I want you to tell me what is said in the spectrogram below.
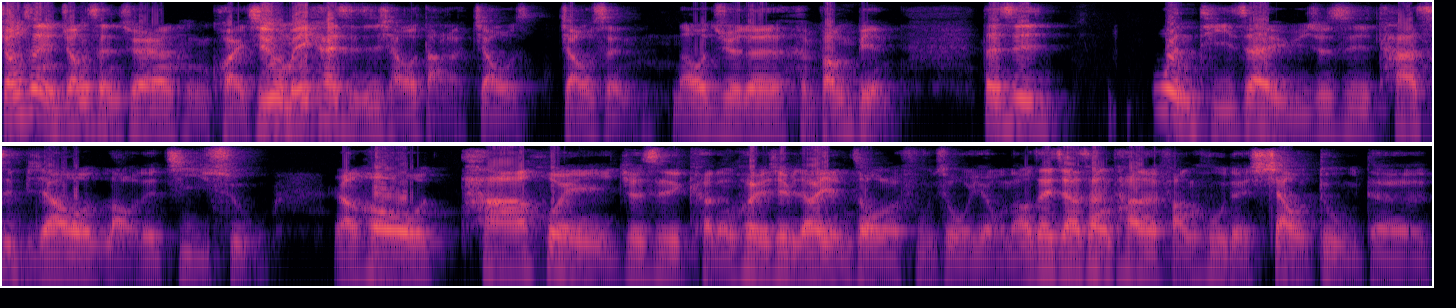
Johnson & Johnson 虽然很快，其实我们一开始是想要打娇娇生，然后觉得很方便，但是问题在于就是它是比较老的技术，然后它会就是可能会有一些比较严重的副作用，然后再加上它的防护的效度的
